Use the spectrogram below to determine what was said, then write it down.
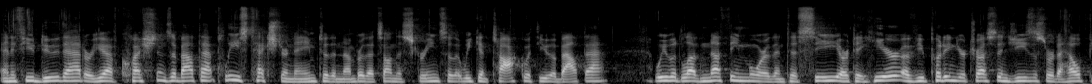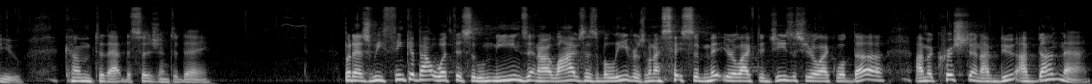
And if you do that or you have questions about that, please text your name to the number that's on the screen so that we can talk with you about that. We would love nothing more than to see or to hear of you putting your trust in Jesus or to help you come to that decision today. But as we think about what this means in our lives as believers, when I say submit your life to Jesus, you're like, well, duh, I'm a Christian. I've, do, I've done that.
